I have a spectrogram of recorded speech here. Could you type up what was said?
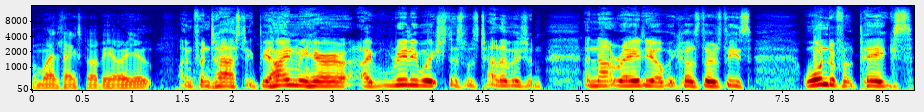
I'm well, thanks, Bobby. How are you? I'm fantastic. Behind me here, I really wish this was television and not radio because there's these wonderful pigs.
